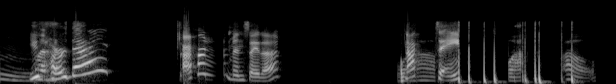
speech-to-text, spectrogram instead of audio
Hmm. You've heard that? I've heard men say that. Wow. Not to aim. Oh,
